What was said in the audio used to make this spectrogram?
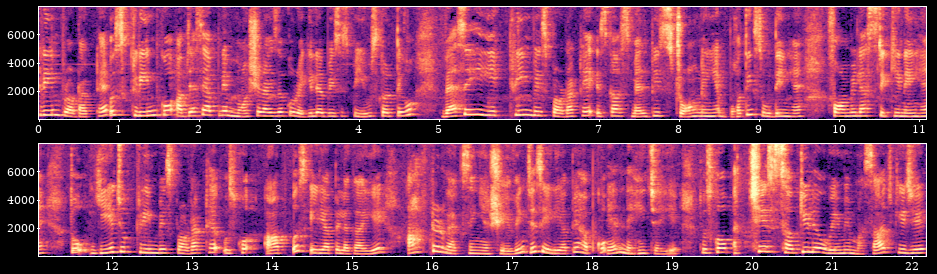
क्रीम प्रोडक्ट है, उस क्रीम को आप जैसे अपने मॉइस्चराइजर को रेगुलर बेसिस पे यूज़ करते हो, वैसे ही ये क्रीम बेस्ड प्रोडक्ट है, इसका स्मेल भी स्ट्रॉन्ग नहीं है, बहुत ही सूदिंग है फॉर्मूला स्टिकी नहीं है। तो ये जो क्रीम बेस्ड प्रोडक्ट है, उसको आप उस एरिया पे लगाइए आफ्टर वैक्सिंग या शेविंग जिस एरिया पे आपको हेयर नहीं चाहिए। तो उसको आप अच्छे से सर्कुलर वे में मसाज कीजिए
